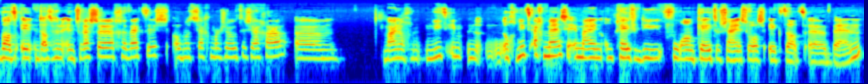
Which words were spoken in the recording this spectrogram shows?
wat in, dat hun interesse gewekt is, om het zeg maar zo te zeggen. Um, maar nog niet, nog niet echt mensen in mijn omgeving die full-on keto zijn zoals ik dat uh, ben.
